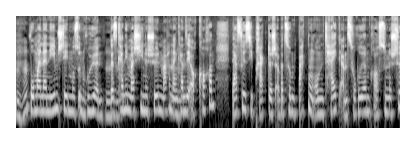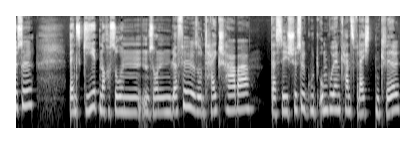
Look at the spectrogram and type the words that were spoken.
mhm. wo man daneben stehen muss und rühren. Mhm. Das kann die Maschine schön machen, dann kann sie auch kochen. Dafür ist sie praktisch. Aber zum Backen, um Teig anzurühren, brauchst du eine Schüssel wenn es geht, noch so ein, so ein Löffel, so ein Teigschaber, dass du die Schüssel gut umrühren kannst, vielleicht ein Quill.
